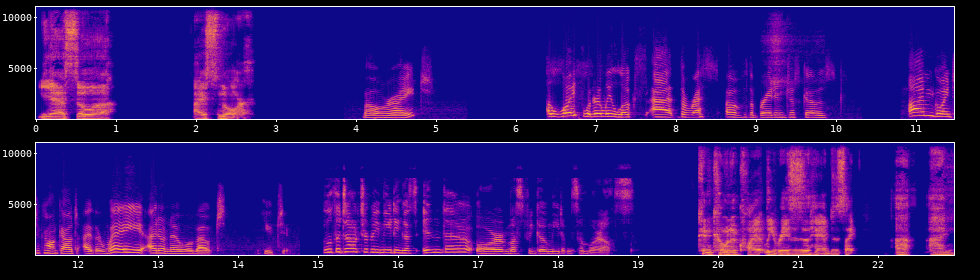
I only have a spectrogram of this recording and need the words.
"Yeah, so uh, I snore." All right. Lois literally looks at the rest of the braid and just goes, I'm going to conk out either way. I don't know about you two. Will the doctor be meeting us in there, or must we go meet him somewhere else? Concona quietly raises a hand and is like, uh, "I'm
